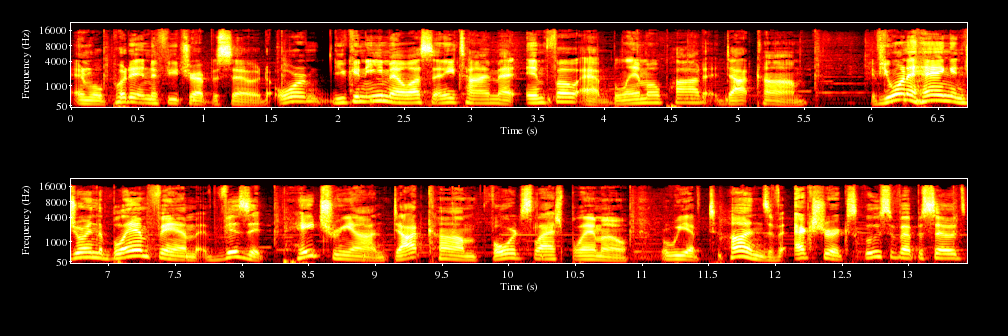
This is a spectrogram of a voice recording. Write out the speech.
and we'll put it in a future episode. Or you can email us anytime at info at blamopod.com. If you want to hang and join the Blam fam, visit patreon.com forward slash blamo, where we have tons of extra exclusive episodes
